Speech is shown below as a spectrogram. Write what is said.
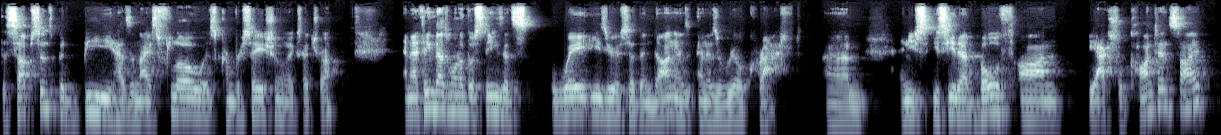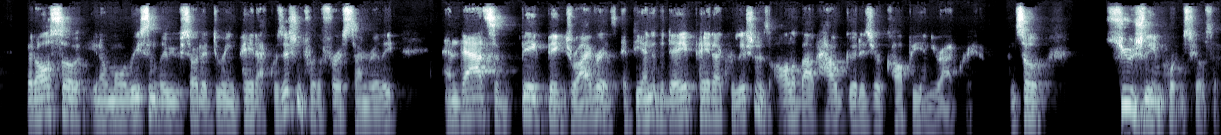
the substance, but B has a nice flow, is conversational, etc. And I think that's one of those things that's way easier said than done and, is a real craft. Um, and you, you see that both on the actual content side, but also, you know, more recently we've started doing paid acquisition for the first time, really. And that's a big, big driver. It's, at the end of the day, paid acquisition is all about how good is your copy and your ad creative. And so, hugely important skill set.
